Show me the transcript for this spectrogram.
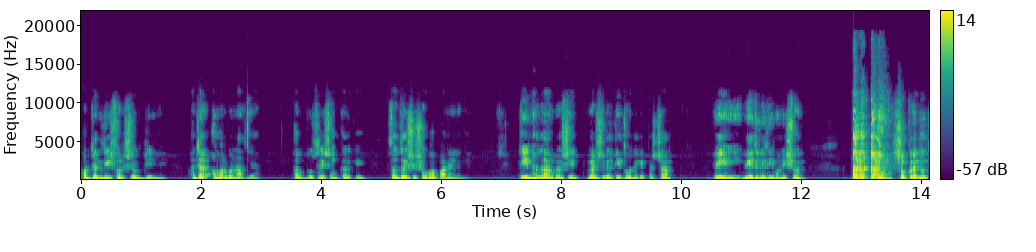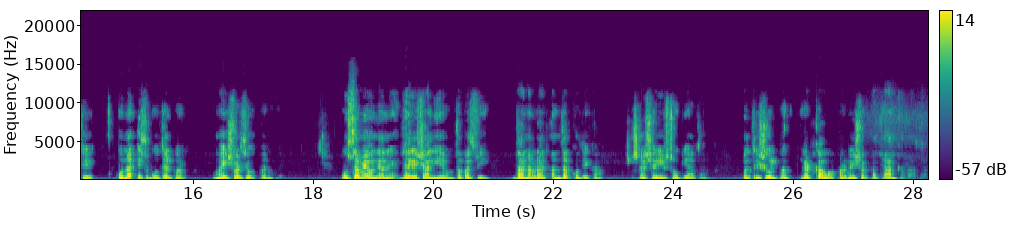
और जगदीश्वर शिव जी ने अजर अमर बना दिया, तब दूसरे शंकर के सदृश शोभा पाने लगे। तीन हज़ार वर्षित वर्ष व्यतीत होने के पश्चात वे वेद निधि मनीश्वर शुक्र जो थे, पुनः इस भूतल पर महेश्वर से उत्पन्न हुए। उस समय उन्होंने धैर्यशाली एवं तपस्वी दानवराज अंधक को देखा। उसका शरीर सूख गया था, वह त्रिशूल पर लटका हुआ परमेश्वर का ध्यान कर रहा था।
